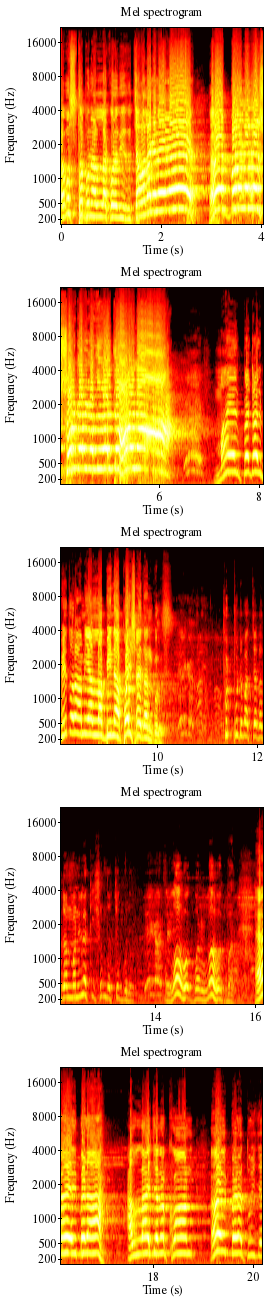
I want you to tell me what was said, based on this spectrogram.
ব্যবস্থাপনা আল্লাহ করে দিয়েছে। চাওয়া লাগে না বাংলাদেশ সরকারের কাছে যাইতে হবে না। মায়ের পেটের ভিতরে আমি আল্লাহ বিনা পয়সায় দান করেছি। ফুটফুটে বাচ্চাটা জন্ম নিল কি সুন্দর চোখগুলো। আল্লাহ আকবর আল্লাহ আকবর। এই বেড়া, আল্লাহ যেন কন এই বেড়া, তুই যে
